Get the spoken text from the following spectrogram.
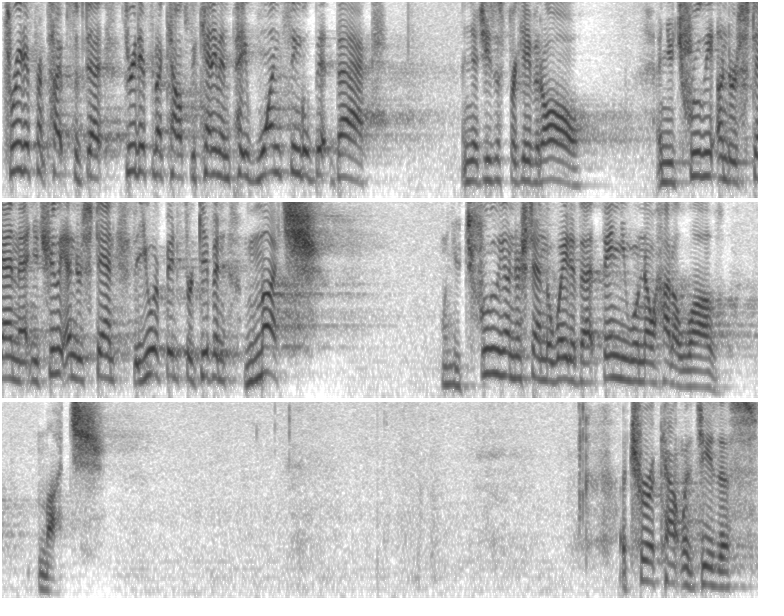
Three different types of debt, three different accounts. We can't even pay one single bit back. And yet Jesus forgave it all. And you truly understand that, and you truly understand that you have been forgiven much. When you truly understand the weight of that, then you will know how to love much. A true account with Jesus.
